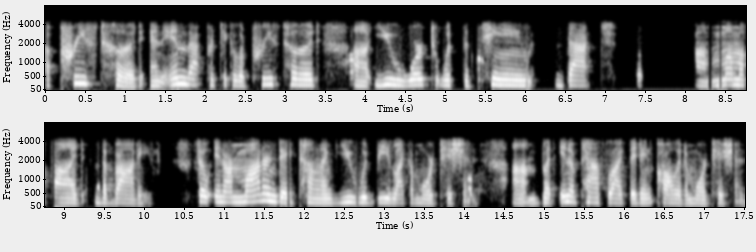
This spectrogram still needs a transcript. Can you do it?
a priesthood. And in that particular priesthood, uh, you worked with the team that um, mummified the bodies. So in our modern day time, you would be like a mortician, um, but in a past life, they didn't call it a mortician.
